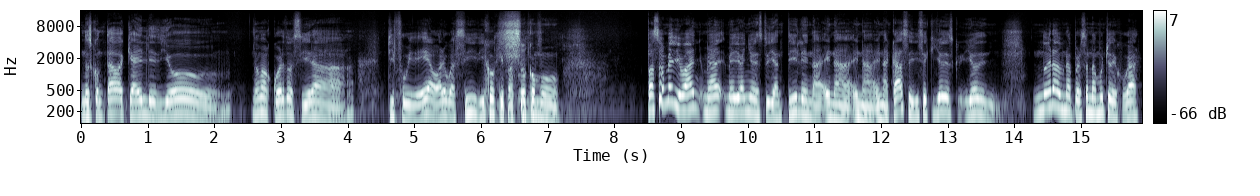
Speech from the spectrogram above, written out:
nos contaba que a él le dio, no me acuerdo si era tifoidea o algo así. Dijo que pasó como pasó medio año, me- medio año estudiantil en la, en en en casa y dice que yo, yo no era una persona mucho de jugar,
